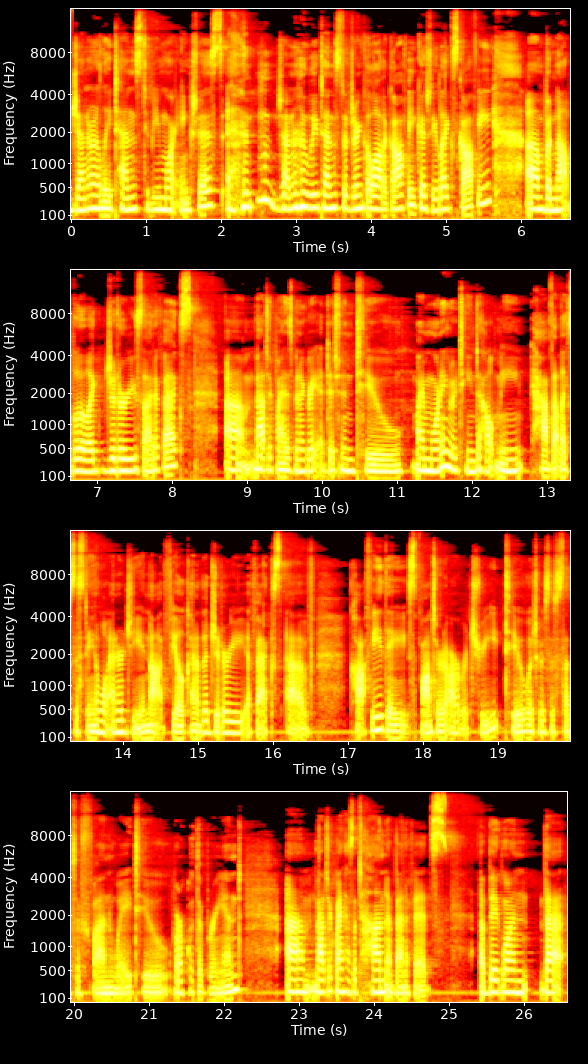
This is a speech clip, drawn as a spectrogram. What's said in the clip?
generally tends to be more anxious and generally tends to drink a lot of coffee because she likes coffee, um, but not the like jittery side effects um, Magic Mind has been a great addition to my morning routine to help me have that like sustainable energy and not feel kind of the jittery effects of coffee. They sponsored our retreat too, which was just such a fun way to work with the brand. Um, Magic Mind has a ton of benefits. A big one that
